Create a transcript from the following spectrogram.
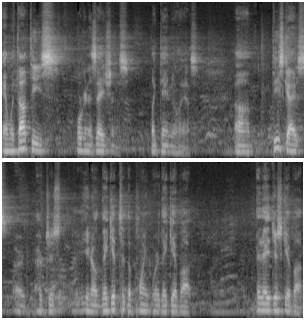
and without these organizations, like Daniel has, um, these guys are, are just, you know, they get to the point where they give up. And they just give up.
